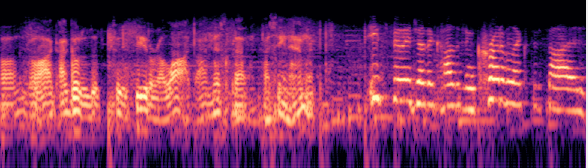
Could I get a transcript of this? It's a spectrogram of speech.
Um, oh, no, I, I go to the to the theater a lot. I missed that. I seen Hamlet. East Village, other calls it incredible exercise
